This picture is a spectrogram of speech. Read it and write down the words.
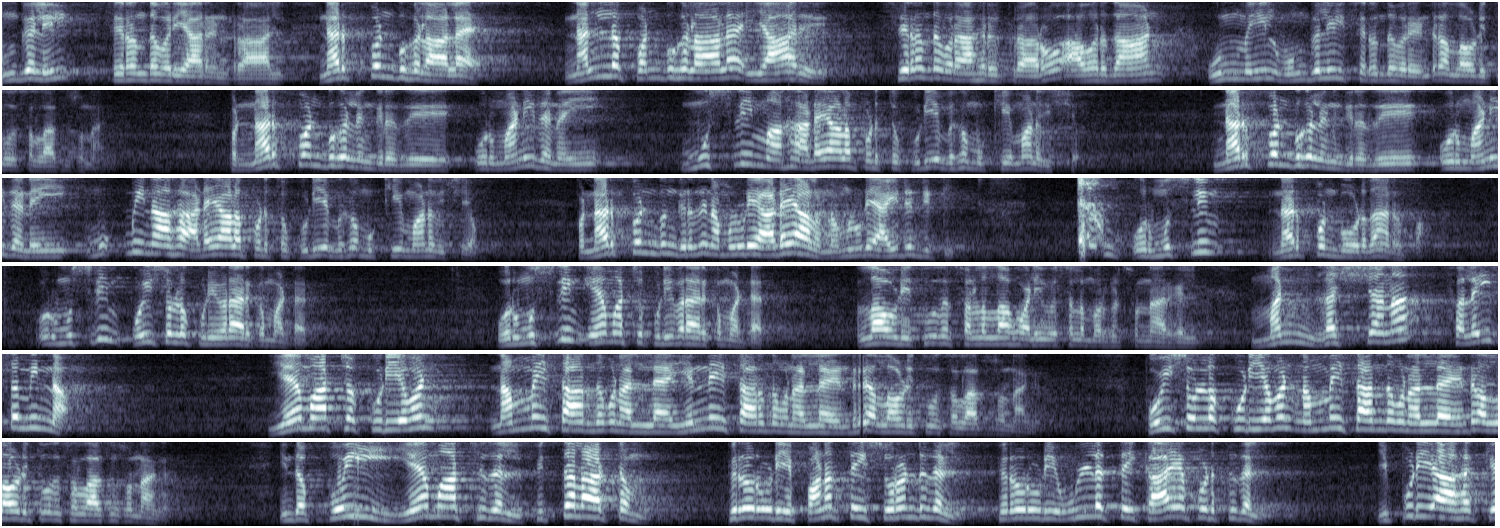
உங்களில் சிறந்தவர் யார் என்றால் நற்பண்புகளால நல்ல பண்புகளால யாரு சிறந்தவராக இருக்கிறாரோ அவர்தான் உண்மையில் உங்களில் சிறந்தவர் என்று அல்லாவுடைய தூதர் ஸல்லல்லாஹு சொன்னாங்க இப்போ நற்பண்புகள்ங்கிறது ஒரு மனிதனை முஸ்லீமாக அடையாளப்படுத்தக்கூடிய மிக முக்கியமான விஷயம். நற்பண்புகள் என்கிறது ஒரு மனிதனை முக்மீனாக அடையாளப்படுத்தக்கூடிய மிக முக்கியமான விஷயம். இப்போ நற்பண்புங்கிறது நம்மளுடைய அடையாளம் நம்மளுடைய ஐடென்டிட்டி. ஒரு முஸ்லீம் நற்பண்போடு தான் இருப்பான். ஒரு முஸ்லீம் பொய் சொல்லக்கூடியவராக இருக்க மாட்டார். ஒரு முஸ்லீம் ஏமாற்றக்கூடியவராக இருக்க மாட்டார். அல்லாவுடைய தூதர் ஸல்லல்லாஹு அலைஹி வஸல்லம் அவர்கள் சொன்னார்கள் மன் கஷனா ஃபலைச மின்னா. ஏமாற்றக்கூடியவன் நம்மை சார்ந்தவன் அல்ல என்னை சார்ந்தவன் அல்ல என்று அல்லாவுடைய தூதர் ஸல்லல்லாஹு சொன்னாங்க. பொய் சொல்லக்கூடியவன் நம்மை சார்ந்தவன் அல்ல என்று அல்லாவுடைய தூதர் ஸல்லல்லாஹு சொன்னாங்க. இந்த பொய் ஏமாற்றுதல் பித்தலாட்டம் பிறருடைய பணத்தை சுரண்டுதல் பிறருடைய உள்ளத்தை காயப்படுத்துதல் இப்படியாக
